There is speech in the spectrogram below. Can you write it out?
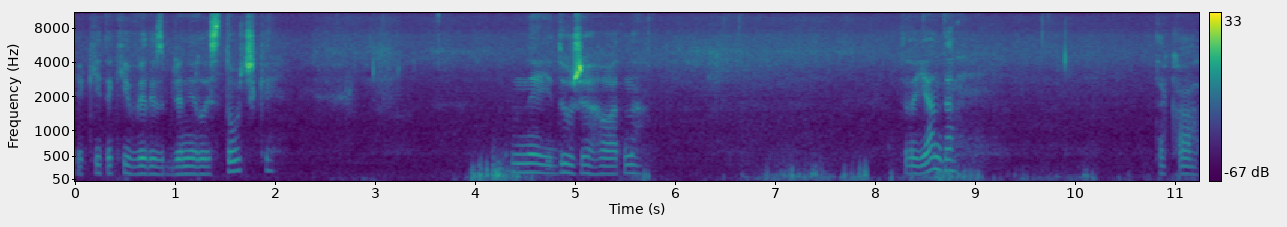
які такі вирізблені листочки. У неї дуже гарна троянда така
